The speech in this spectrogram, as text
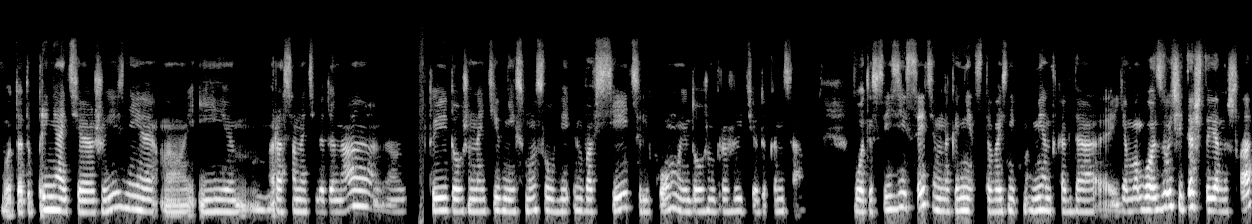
вот это принятие жизни, э, и раз она тебе дана, э, ты должен найти в ней смысл во всей целиком и должен прожить ее до конца. Вот, и в связи с этим, наконец-то, возник момент, когда я могу озвучить то, что я нашла.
